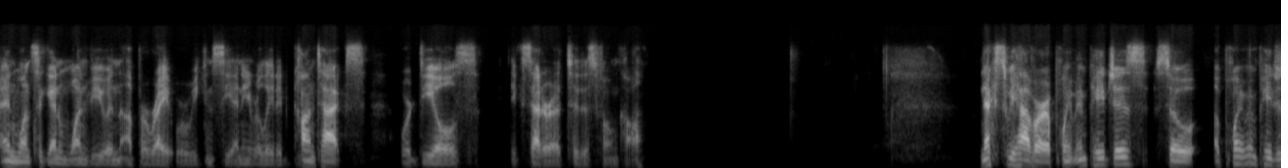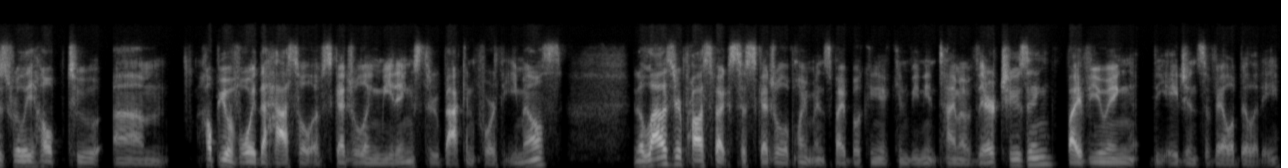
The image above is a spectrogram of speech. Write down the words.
And once again, one view in the upper right where we can see any related contacts or deals, et cetera, to this phone call. Next, we have our appointment pages. So appointment pages really help to um, help you avoid the hassle of scheduling meetings through back and forth emails. It allows your prospects to schedule appointments by booking a convenient time of their choosing by viewing the agent's availability.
